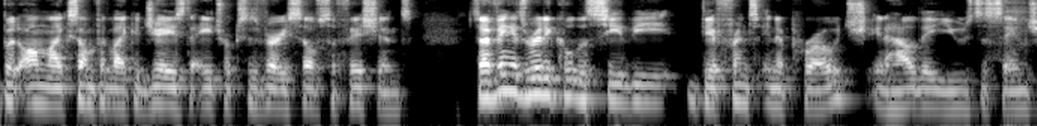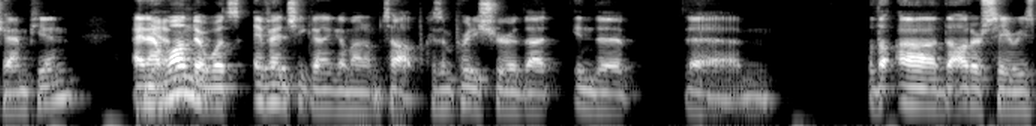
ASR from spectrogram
but unlike something like a Jace, the Aatrox is very self sufficient. So I think it's really cool to see the difference in approach in how they use the same champion. And I wonder what's eventually going to come out on top because I'm pretty sure that in the um, the uh, the other series,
